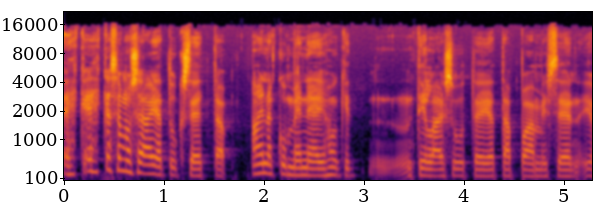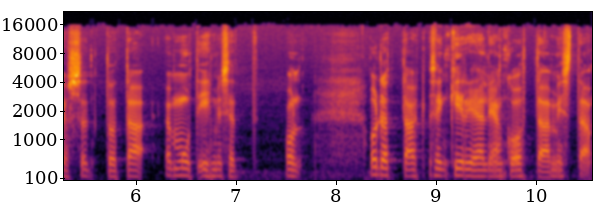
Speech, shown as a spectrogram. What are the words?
ehkä, ehkä semmoisen ajatuksen, että aina kun menee johonkin tilaisuuteen ja tapaamiseen, jossa tota, muut ihmiset odottaa sen kirjailijan kohtaamista,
